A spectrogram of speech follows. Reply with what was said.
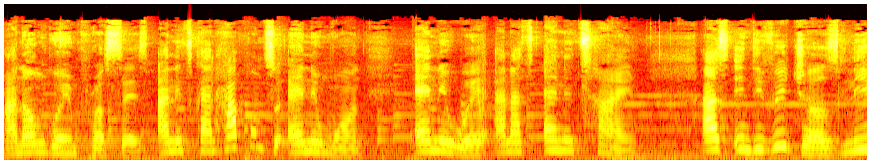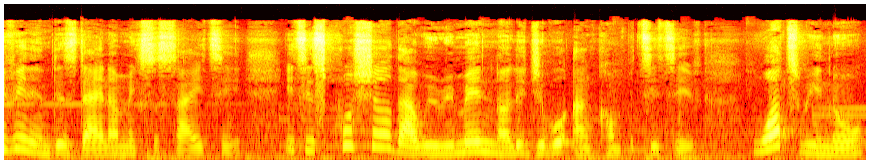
an ongoing process and it can happen to anyone, anywhere, and at any time. As individuals living in this dynamic society, it is crucial that we remain knowledgeable and competitive. What we know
